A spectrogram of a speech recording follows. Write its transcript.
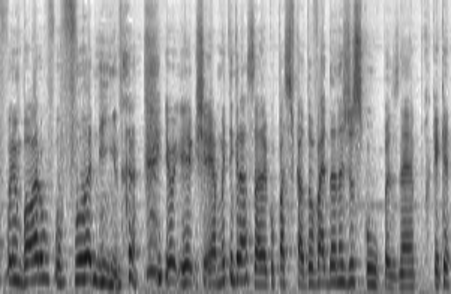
foi embora o, o fulaninho, né? Eu, é muito engraçado que o pacificador vai dando as desculpas, né? Porque que,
